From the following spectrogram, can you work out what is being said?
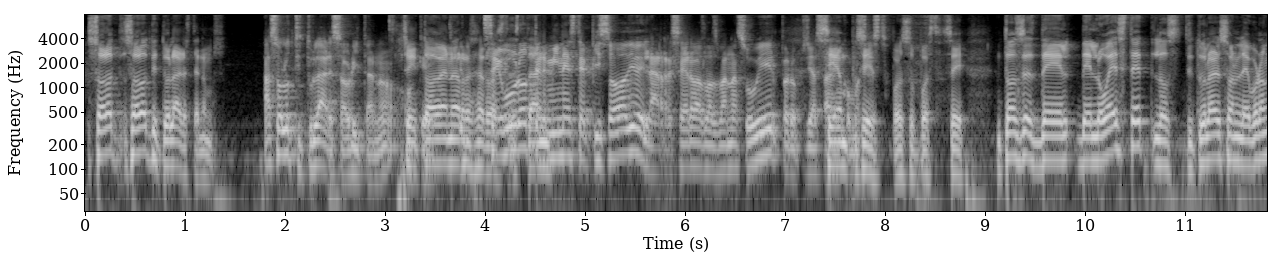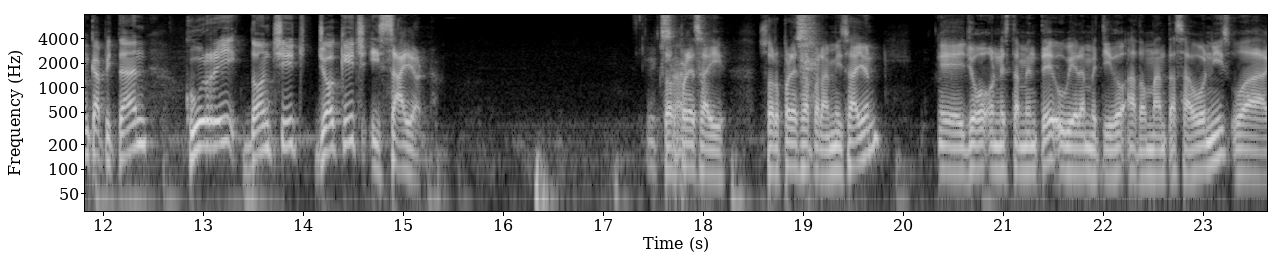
Solo, solo titulares tenemos. Ah, solo titulares ahorita, ¿no? Sí, todavía no hay reservas. Seguro termina este episodio y las reservas las van a subir, pero pues ya saben cómo sí, por supuesto, sí. Entonces, del, del oeste, los titulares son LeBron capitán, Curry, Doncic, Jokic y Zion. Sorpresa ahí. Sorpresa para mí, Zion. Eh, yo honestamente hubiera metido a Domantas Sabonis o a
